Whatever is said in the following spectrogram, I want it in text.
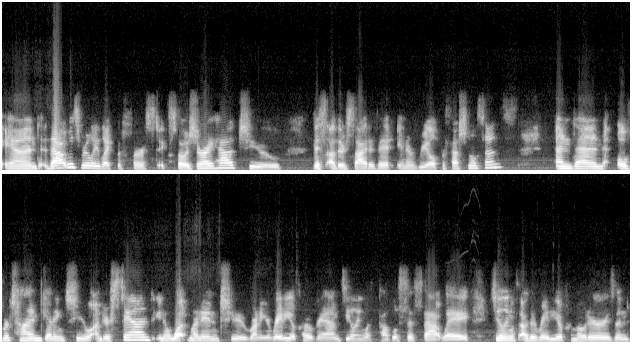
And that was really like the first exposure I had to this other side of it in a real professional sense and then over time getting to understand you know what went into running a radio program dealing with publicists that way dealing with other radio promoters and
